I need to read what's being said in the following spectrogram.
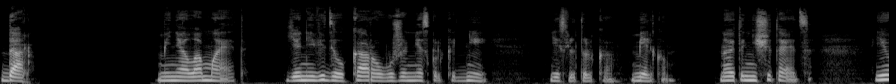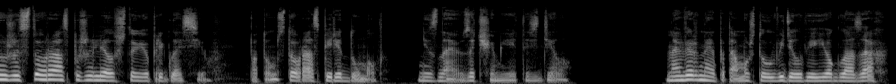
Дар. Меня ломает. Я не видел Кару уже несколько дней, если только мельком. Но это не считается. Я уже сто раз пожалел, что ее пригласил. Потом сто раз передумал. Не знаю, зачем я это сделал. Наверное, потому что увидел в ее глазах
